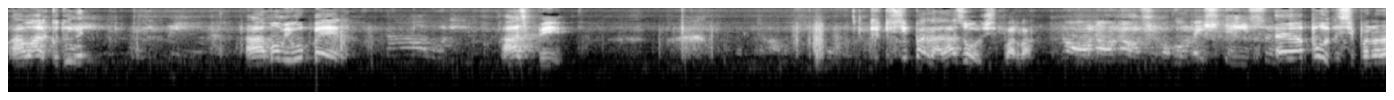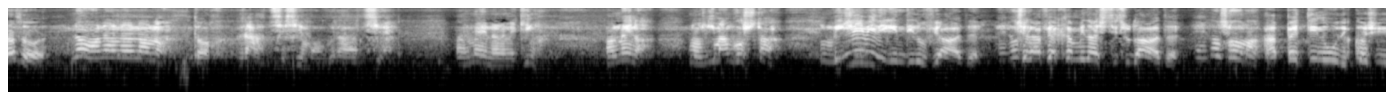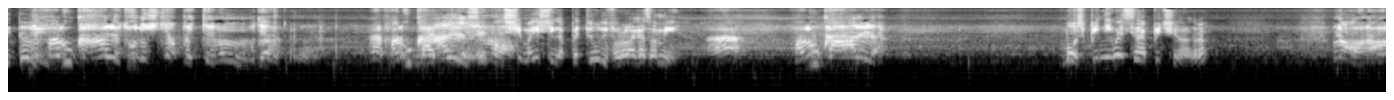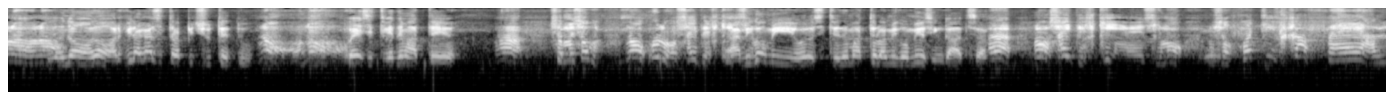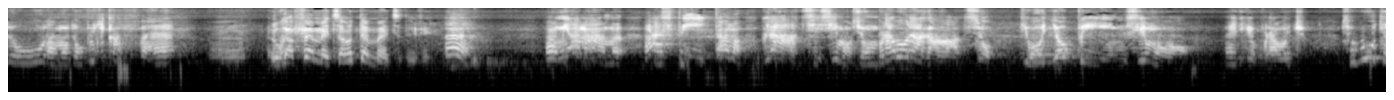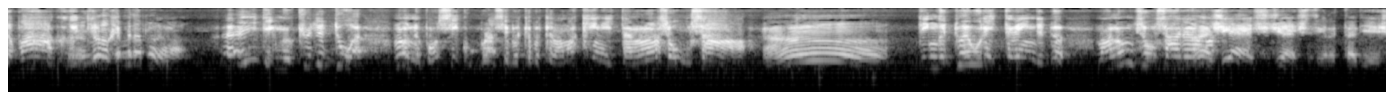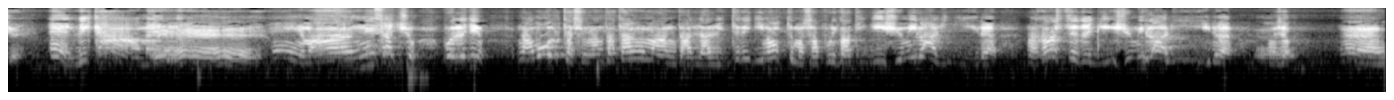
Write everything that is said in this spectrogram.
Ah Marco, tu mi... Ah, mo mi vuoi bene. Aspetta. Che, che si parla da solo, si parla. No, no, no, siamo con me stesso. Eh, appunto, si parla da solo. No, no, no, no, no. No. Grazie, Simo, grazie. Almeno almeno non rimango sta. Invece, Invece vedi che indilufiate. Eh, Ce so. la fai a camminare sti sudate. eh, lo so, ma A petti nudi, così, dove? e fa Lucal, tu ne stai a pette nude. Eh, fa Ma, Lucal, eh, Simo. sì, ma io sto a petti nudi fuori la casa mia. Ah, fa Lucal. Mo, spingi questo e ne appiccinate, no? No, no, no, no. No, no, arrivi a casa e te la appicci tutte e due. No, no. Questo se ti vede Matteo. Ah, se mi. No, quello sai perché? Amico mio, quello se ti vede Matteo l'amico mio si incazza. Eh, no, sai perché, Simo? Mi sono fatti il caffè allora, ma dopo il caffè... Un caffè a mezzanotte e mezza devi. Eh, ma mia mamma, aspetta, ma grazie Simo, sei un bravo ragazzo, ti voglio bene, Simo. Vedi che bravo, se vuoi ti pago, che ti... No, che me da pagare? Eh, io tengo chiude due, non ne posso comprare perché, perché la macchinetta non la so usare. Ah, Tengo 2,30 euro, due- ma non so usare la eh, esce, ci esce sigaretta a 10. Eh, le camere. Eh, Eh, ma ne saccio quello di... Una volta sono andata a mandare alle 3 di notte mi sono fregati 10.000 lire. Una carta da 10.000 lire. So- eh,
